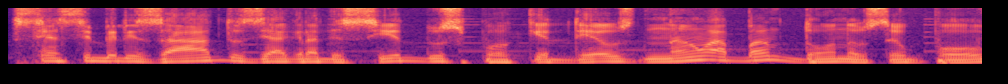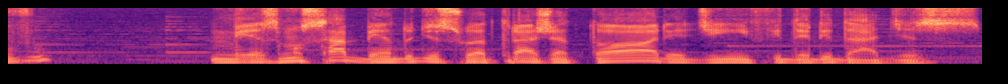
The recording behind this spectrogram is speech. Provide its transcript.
sensibilizados e agradecidos porque Deus não abandona o seu povo, mesmo sabendo de sua trajetória de infidelidades.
